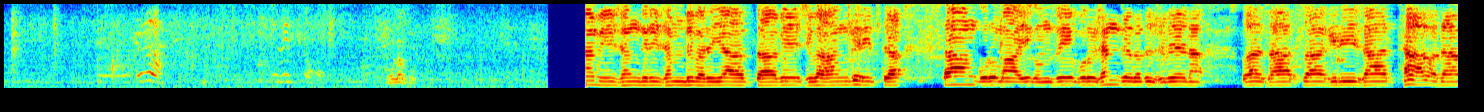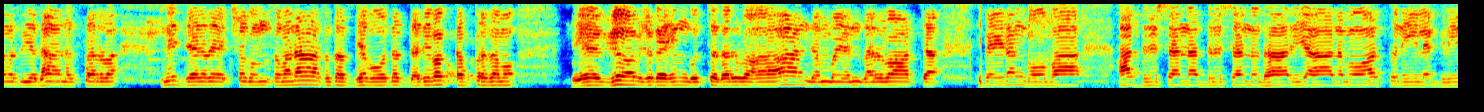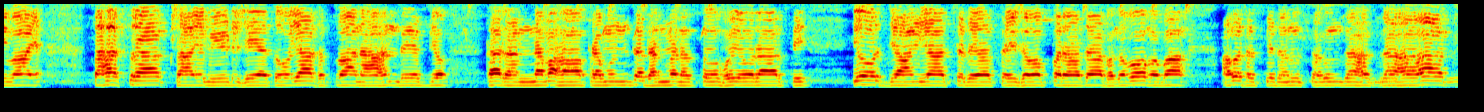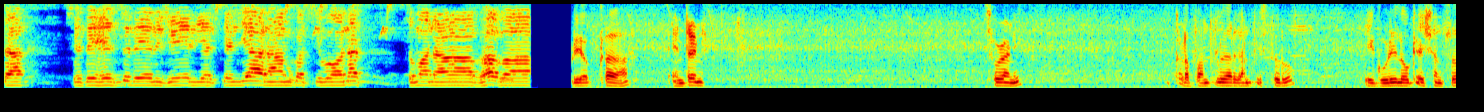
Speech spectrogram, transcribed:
मीशं गिरिशं बिभर्यास्तावे शिवाङ्गिरित्र तां कुरुमायि गुंसे पुरुषं जगदुशिवेन वसात्वा गिरीशाच्छा वदामसि यथा नः सर्व निजगदेक्षगुं सुमनासु तद्ध्यवोचद्दधि भक्तप्रथमो देव्योऽभिषुकहिङ्गुच्च सर्वान् जम्बयन् सर्वाच्च तैनं गोपा अदृश्यन् अदृश्यन्नुधार्यः नमो अस्तु नीलग्रीवाय सहस्राक्षाय मीडुषयतो या सत्त्वानाहं देव्यो करन्नमः प्रमुञ्च धन्वनस्तो भयोरार्ति योर्जाम्याश्च दयस्तैषवपराता भगवो भव अवतत्य धनुः सहस्राक्ष श्रुतेः श्रुते निशीर्य शल्यानां कशिवो न सुमना भव గుడి యొక్క ఎంట్రన్స్ చూడండి ఇక్కడ పంతులు గారు కనిపిస్తారు ఈ గుడి లొకేషన్స్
